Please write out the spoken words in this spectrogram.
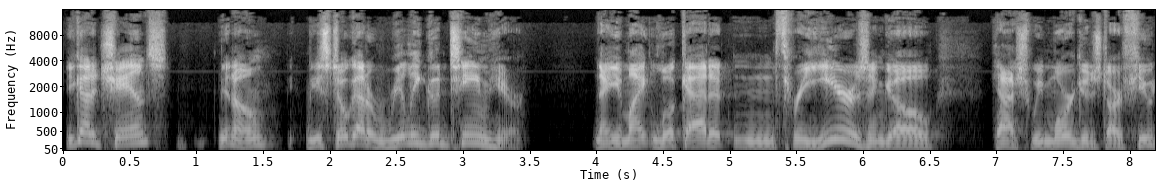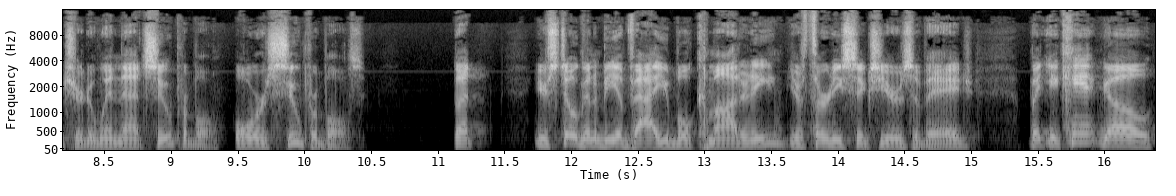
You got a chance, you know, you still got a really good team here. Now, you might look at it in three years and go, gosh, we mortgaged our future to win that Super Bowl or Super Bowls. But you're still going to be a valuable commodity. You're 36 years of age. But you can't go,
